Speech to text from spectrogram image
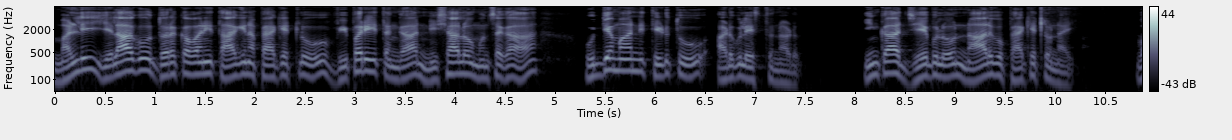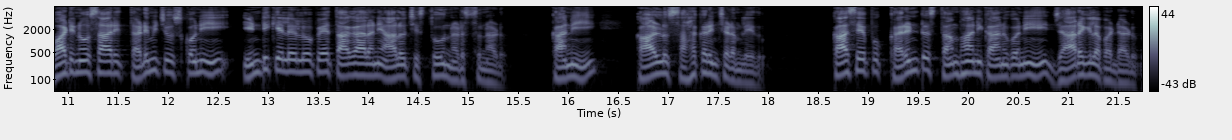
మళ్ళీ ఎలాగూ దొరకవని తాగిన ప్యాకెట్లు విపరీతంగా నిషాలో ముంచగా ఉద్యమాన్ని తిడుతూ అడుగులేస్తున్నాడు. ఇంకా జేబులో నాలుగు ప్యాకెట్లున్నాయి. వాటినోసారి తడిమి చూసుకొని ఇంటికెళ్ళేలోపే తాగాలని ఆలోచిస్తూ నడుస్తున్నాడు. కానీ కాళ్ళు సహకరించడం లేదు. కాసేపు కరెంటు స్తంభాన్ని కానుకొని జారగిలపడ్డాడు.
